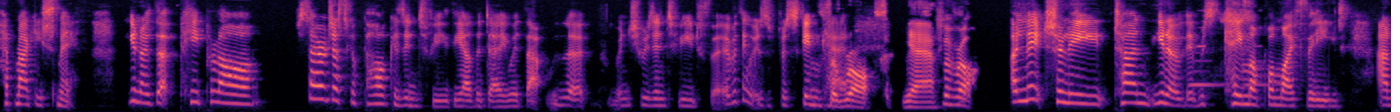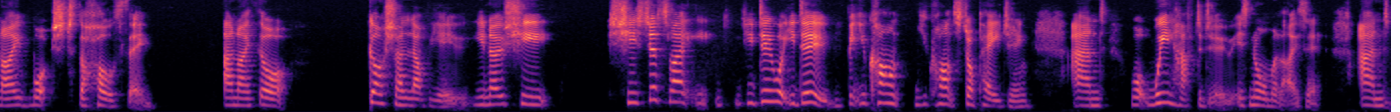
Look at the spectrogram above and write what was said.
had Maggie Smith. You know, that people are. Sarah Jessica Parker's interview the other day with that, the, when she was interviewed for everything, it was for mm, skincare. For RoC, yeah. for RoC. I literally turned, you know, it was came up on my feed and I watched the whole thing. And I thought, gosh, I love you. You know, she she's just like you do what you do, but you can't you can't stop aging. And what we have to do is normalize it. And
